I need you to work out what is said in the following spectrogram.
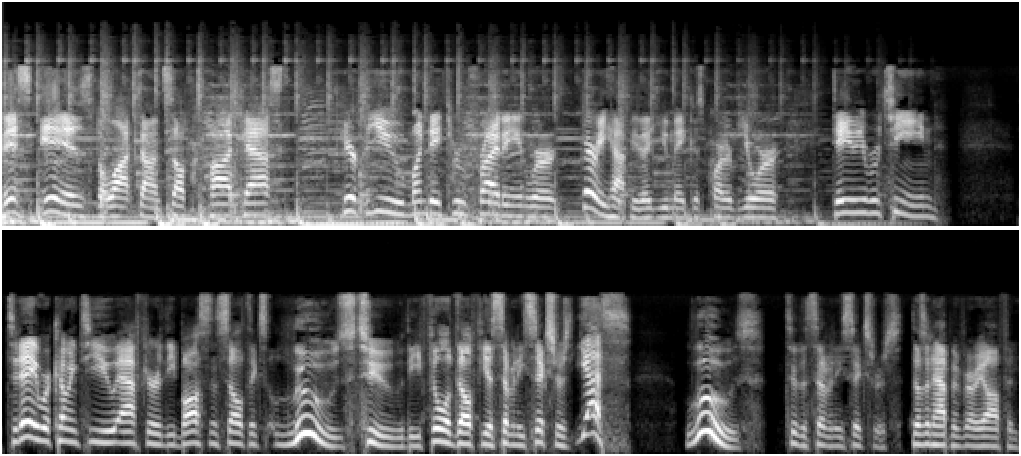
This is the Locked On Celtics podcast. Here for you Monday through Friday, and we're very happy that you make us part of your daily routine. Today, we're coming to you after the Boston Celtics lose to the Philadelphia 76ers. Yes, lose to the 76ers. Doesn't happen very often.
